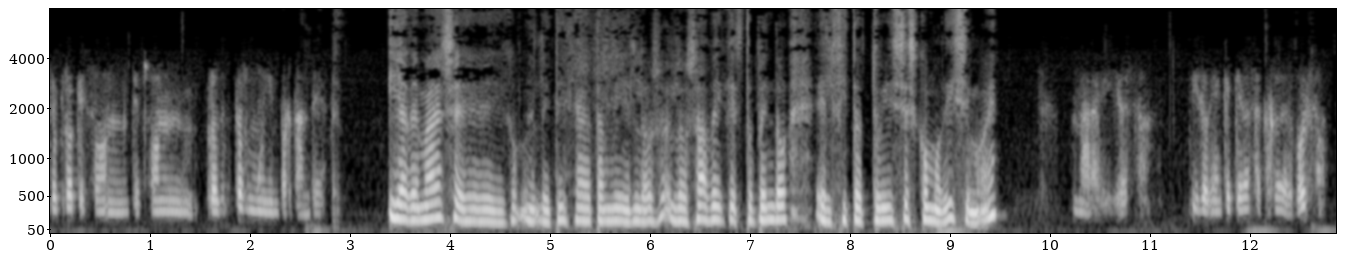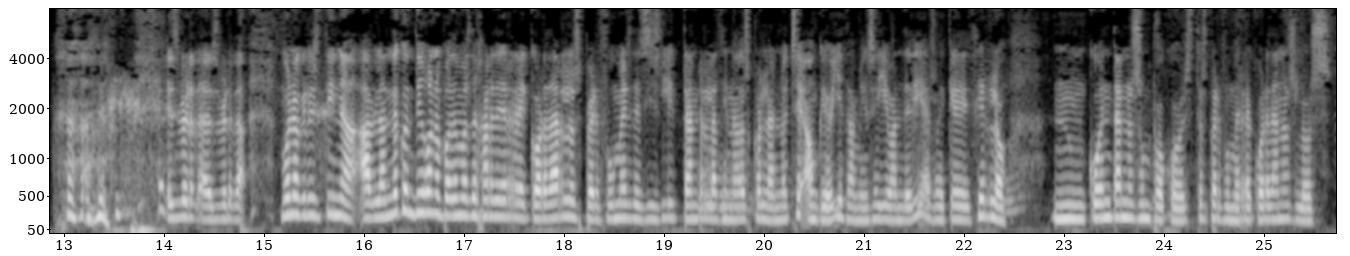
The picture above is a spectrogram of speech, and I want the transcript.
Yo creo que son que son productos muy importantes. Y además, eh, Leticia también lo, lo sabe, que estupendo, el Fito Twist es comodísimo, ¿eh? Sacarlo del bolso. es verdad, es verdad. Bueno, Cristina, hablando contigo no podemos dejar de recordar los perfumes de Sisley tan relacionados con la noche, aunque oye, también se llevan de días, hay que decirlo. Mm, cuéntanos un poco estos perfumes, recuérdanos los,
